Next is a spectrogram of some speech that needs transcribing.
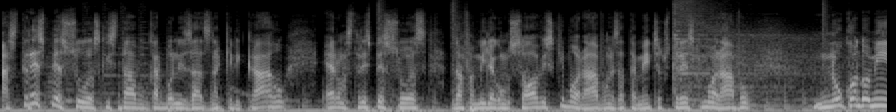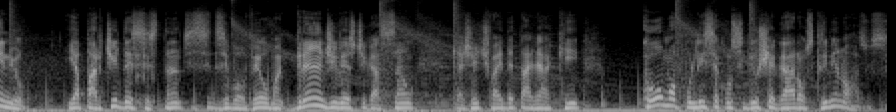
as três pessoas que estavam carbonizadas naquele carro eram as três pessoas da família Gonçalves que moravam, exatamente os três que moravam no condomínio. E a partir desse instante se desenvolveu uma grande investigação que a gente vai detalhar aqui como a polícia conseguiu chegar aos criminosos.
